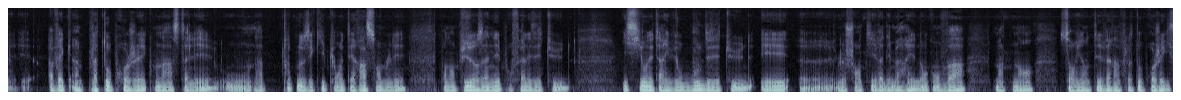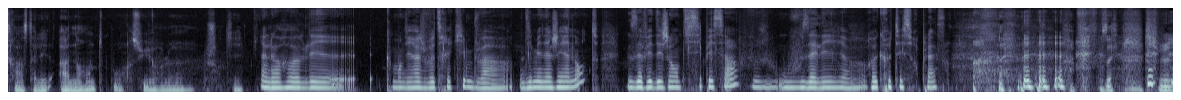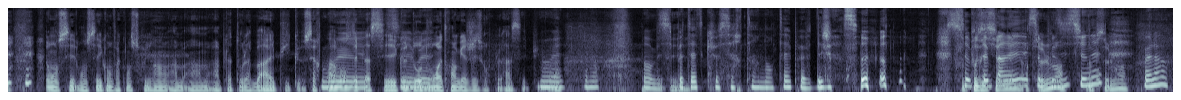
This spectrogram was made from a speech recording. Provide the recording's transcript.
avec un plateau projet qu'on a installé où on a toutes nos équipes qui ont été rassemblées pendant plusieurs années pour faire les études. Ici, on est arrivé au bout des études et euh, le chantier va démarrer. Donc, on va maintenant s'orienter vers un plateau projet qui sera installé à Nantes pour suivre le, le chantier. Alors, euh, les... comment dirais-je, votre équipe va déménager à Nantes. Vous avez déjà anticipé ça Vous- Ou vous allez euh, recruter sur place? Je- on sait, on sait qu'on va construire un, un- un- un plateau là-bas et puis que certains Oui, vont se déplacer, que d'autres vont être engagés sur place. Et puis Ouais, voilà. voilà. Non, mais C'est- peut-être que certains Nantais peuvent déjà se, se préparer, se positionner. absolument. Voilà.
